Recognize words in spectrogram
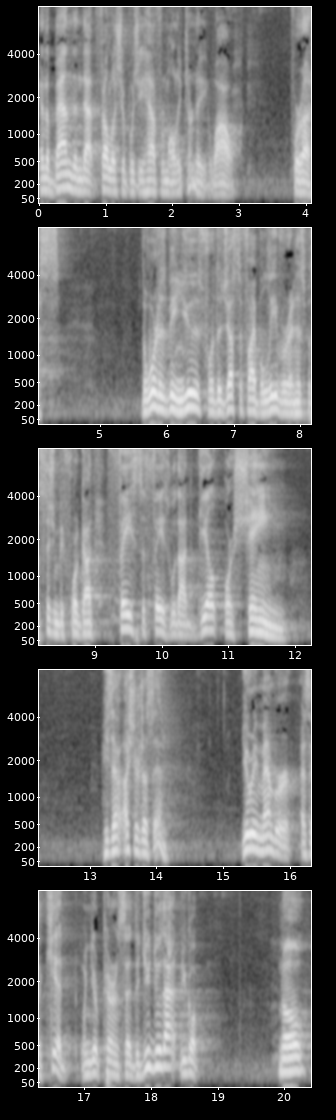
and abandon that fellowship which he had from all eternity. Wow. For us. The word is being used for the justified believer in his position before God face to face without guilt or shame. He He's ushered us in. You remember as a kid when your parents said, Did you do that? You go, No.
